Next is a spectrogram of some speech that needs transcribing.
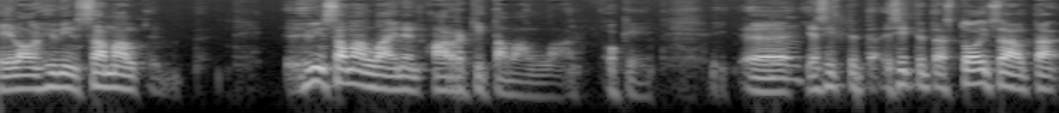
Heillä on hyvin, sama, hyvin samanlainen arki tavallaan. Okay. Mm. Ja sitten, sitten taas toisaalta,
